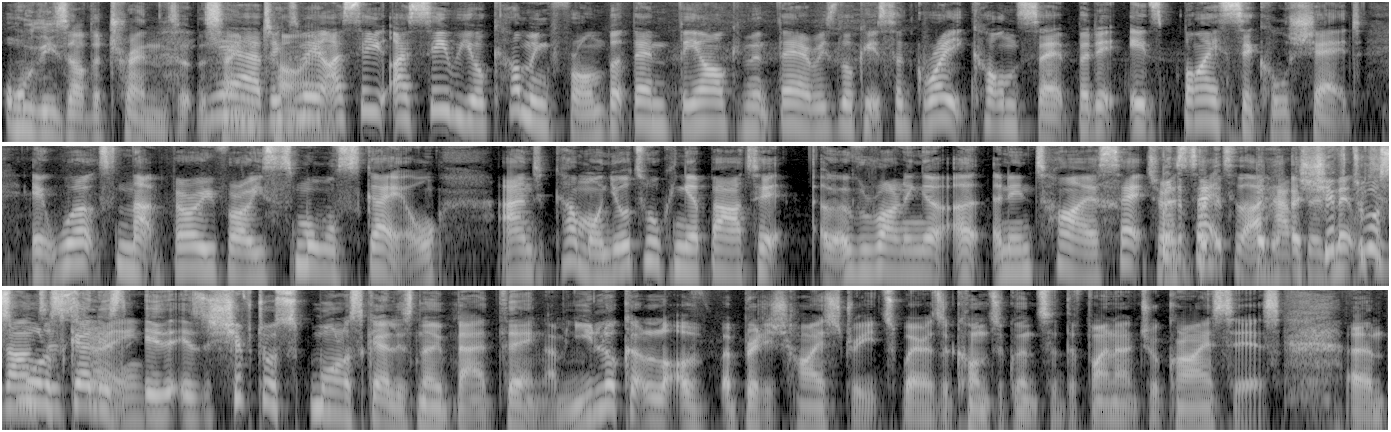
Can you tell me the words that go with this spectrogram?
all these other trends at the yeah, same time. Because, I, mean, I see I see where you're coming from, but then the argument there is look, it's a great concept, but it, it's bicycle shed. It works on that very, very small scale. And come on, you're talking about it running a, a, an entire sector, but, a sector but, that I have a to shift admit, to a smaller scale is, is, is, a shift to a smaller scale is no bad thing. I mean, you look at a lot of uh, British high streets where, as a consequence of the financial crisis, um,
